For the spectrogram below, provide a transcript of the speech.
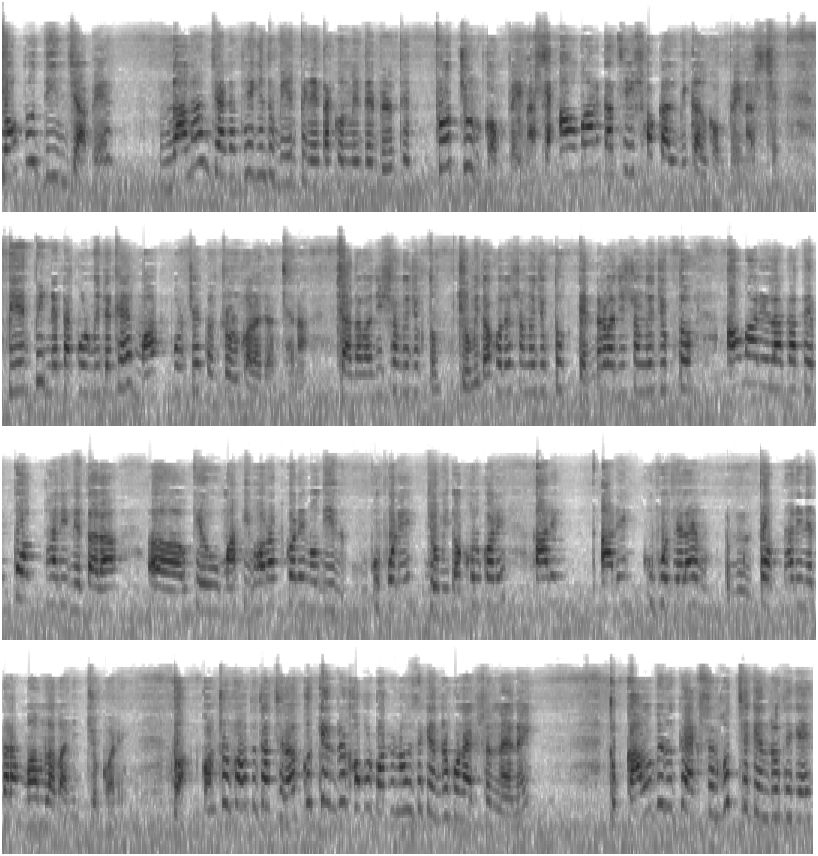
যত দিন যাবে, নানান জায়গা থেকে কিন্তু বিএনপি নেতা কর্মীদের বিরুদ্ধে প্রচুর কমপ্লেন আসছে। আমার কাছে সকাল বিকাল কমপ্লেন আসছে। বিএনপি নেতা কর্মীদেরকে মাঠ পর্যায়ে কন্ট্রোল করা যাচ্ছে না। চাঁদাবাজির সঙ্গে যুক্ত, জমি দখলের সঙ্গে যুক্ত টেন্ডারবাজির সঙ্গে যুক্ত, আমার এলাকাতে পথধারী নেতারা কেউ মাটি ভরাট করে, নদীর উপরে জমি দখল করে, আরেক আরেক উপজেলায় পথধারী নেতারা মামলা বাণিজ্য করে। তো কন্ট্রোল করা তো যাচ্ছে না। কেন্দ্রের খবর পাঠানো হয়েছে, কেন্দ্র কোনো অ্যাকশন নেয় নাই। তো কারও বিরুদ্ধে অ্যাকশন হচ্ছে কেন্দ্র থেকে?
